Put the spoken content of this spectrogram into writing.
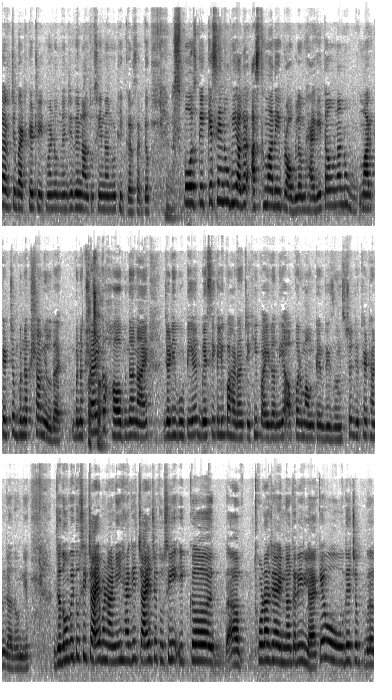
ਘਰ 'ਚ ਬੈਠ ਕੇ ਟ੍ਰੀਟਮੈਂਟ ਹੁੰਦੇ ਨੇ ਜਿਹਦੇ ਨਾਲ ਤੁਸੀਂ ਇਹਨਾਂ ਨੂੰ ਠੀਕ ਕਰ ਸਕਦੇ ਹੋ। ਸਪੋਜ਼ ਕਿ ਕਿਸੇ ਨੂੰ ਵੀ ਅਗਰ ਅਸਥਮਾ ਦੀ ਪ੍ਰੋਬਲਮ ਹੈਗੀ ਤਾਂ ਉਹਨਾਂ ਨੂੰ ਮਾਰਕੀਟ 'ਚ ਬਨਕਸ਼ਾ ਮਿਲਦਾ ਹੈ। ਬਨਕਸ਼ਾ ਇੱਕ ਹਰਬ ਦਾ ਨਾਂ ਹੈ ਜੜੀ ਬੂਟੀ ਹੈ। ਬੇਸਿਕਲੀ ਪਹਾੜਾਂ 'ਚ ਹੀ ਪਾਈ ਜਾਂਦੀ ਹੈ ਅਪਰ ਮਾਊਂਟੇਨ ਰੀਜਨਸ 'ਚ ਜਿੱਥੇ ਠੰਡ ਜ਼ਿਆਦਾ ਹੁੰਦੀ ਹੈ ਜਦੋਂ ਵੀ ਤੁਸੀਂ ਚਾਹ ਬਣਾਣੀ ਹੈਗੀ ਚਾਹ 'ਚ ਤੁਸੀਂ ਇੱਕ ਥੋੜਾ ਜਿਹਾ ਇੰਨਾ ਕਰੀ ਲੈ ਕੇ ਉਹ ਉਹਦੇ 'ਚ ਅ,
